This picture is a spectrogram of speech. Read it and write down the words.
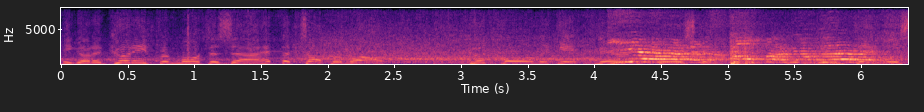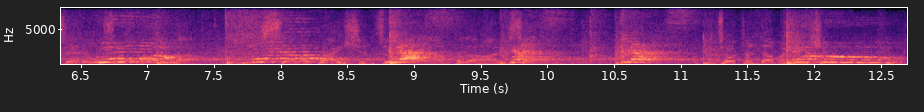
He got a goodie from Mortaza, hit the top of off. Good ball to get very first up. And that was it, it was all over. Celebrations all around for the home side. Total domination.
